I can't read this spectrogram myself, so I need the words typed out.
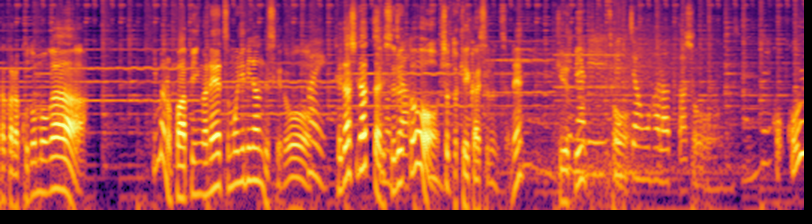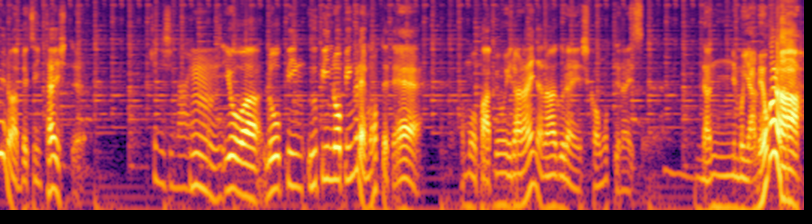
だから子供が今のパーピンがねつもぎりなんですけど、はい。手出しだったりする下と茶ちょっと警戒するんですよね。い9ピンそうペンちゃんを払ったってことになりますね。ここういうのは別に対して、気にしない、うん、要はローピンウーピンローピンぐらい持っててもうパーピンもいらないんだなぐらいしか思ってないですね。何にもやめようかな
